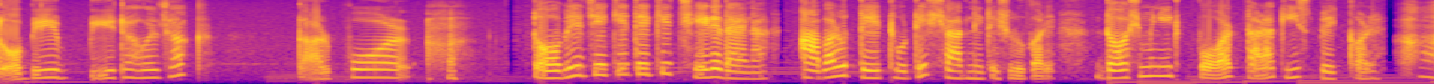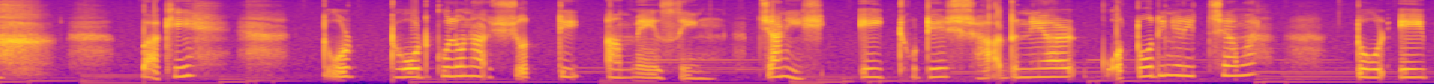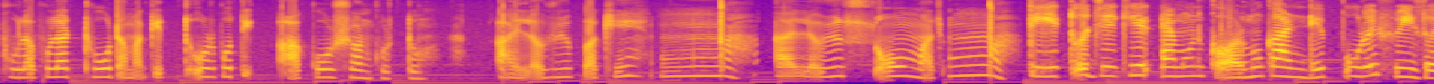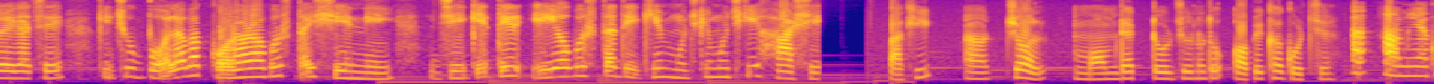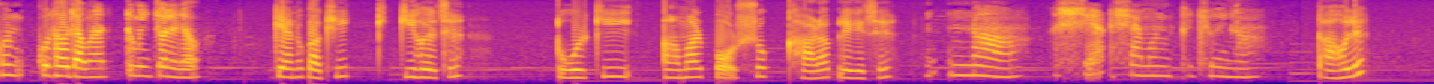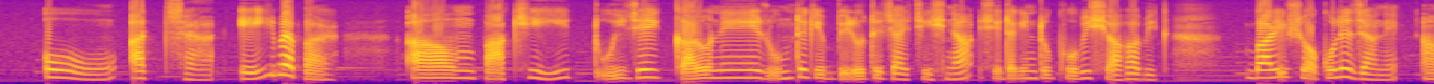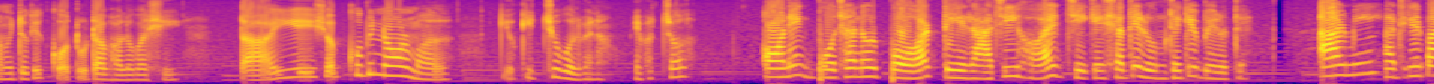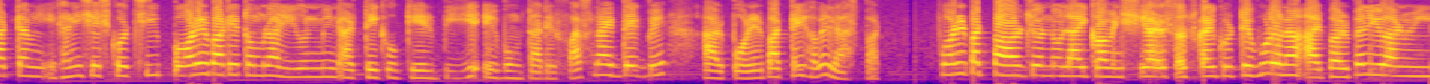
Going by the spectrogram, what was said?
তবে বিয়েটা হয়ে যাক, তারপর তবে জেকে থেকে ছেড়ে দেয় না, আবারও তে ঠোঁটে স্বাদ নিতে শুরু করে। দশ মিনিট পর তারা কিস ব্রেক করে। পাখি তোর ঠোঁটগুলো না সত্যি আমেজিং জানিস, এই ঠোঁটের স্বাদ নেওয়ার কত দিনের ইচ্ছে আমার? তোর এই ফোলা ফোলা ঠোঁট আমাকে তোর প্রতি আকর্ষণ করতো। আই লাভ ইউ পাখি I love you so much তে তো জেকের এমন কর্মকাণ্ডে পুরোই ফ্রিজ হয়ে গেছে। কিছু বলা বা করার অবস্থায় সে নেই। জেকেদের এই অবস্থা দেখে মুচকি মুচকি হাসে। পাখি চল মম ড্যাড তোর জন্য তো অপেক্ষা করছে। আমি এখন কোথাও যাব না তুমি চলে যাও। কেন পাখি? কি হয়েছে? তোর কি আমার স্পর্শ খারাপ লেগেছে? না সেমন কিছুই না। তাহলে? ও আচ্ছা এই ব্যাপার। পাখি তুই যেই কারণে রুম থেকে বেরোতে চাইছিস না সেটা কিন্তু খুবই স্বাভাবিক। বাড়ির সকলে জানে আমি তোকে কতটা ভালোবাসি। তাই এইসব খুবই নর্মাল কেউ কিচ্ছু বলবে না। এবার চল। অনেক বোঝানোর পর তে রাজি হয় জেকের সাথে রুম থেকে বেরোতে। আর্মি, আজকের পার্টটা আমি এখানেই শেষ করছি। পরের পার্টে তোমরা ইউনমিন আর টেকোকের বিয়ে এবং তাদের ফার্স্ট নাইট দেখবে। আর পরের পার্টটাই হবে লাস্ট পার্ট পরের পার্ট পাওয়ার জন্য লাইক কমেন্ট শেয়ার সাবস্ক্রাইব করতে ভুলো না। I purple you army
